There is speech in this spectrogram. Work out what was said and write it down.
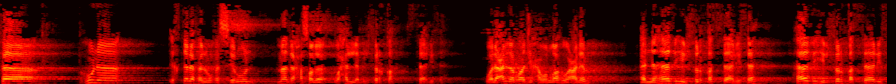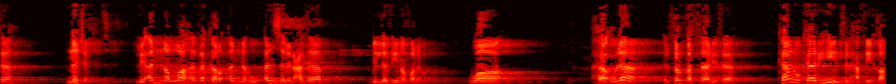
فهنا اختلف المفسرون ماذا حصل وحل بالفرقة الثالثة. ولعل الراجح والله أعلم أن هذه الفرقة الثالثة هذه الفرقة الثالثة نجت. لأن الله ذكر أنه أنزل العذاب بالذين ظلموا. وهؤلاء الفرقة الثالثة كانوا كارهين في الحقيقة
